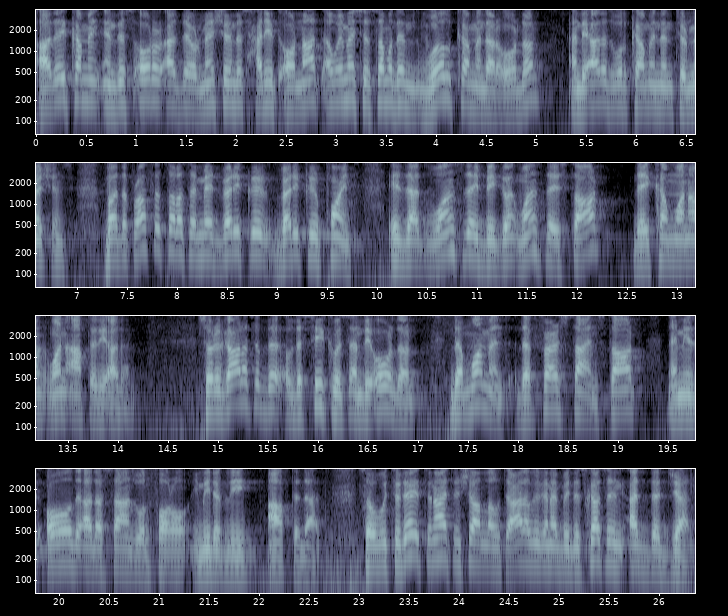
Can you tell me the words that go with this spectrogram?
Are they coming in this order as they were mentioned in this hadith or not? And we mentioned some of them will come in that order and the others will come in intermissions. But the Prophet ﷺ made very clear, very clear point is that once they begin, once they start, they come one, one after the other. So regardless of the, of the sequence and the order, the moment the first sign start, that means all the other signs will follow immediately after that. So we today, tonight, inshallah ta'ala, we're going to be discussing Ad-Dajjal.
